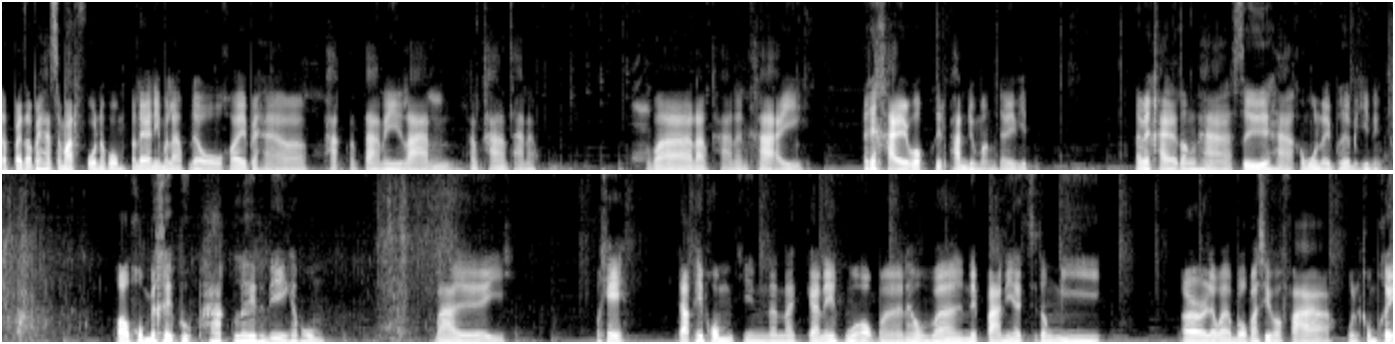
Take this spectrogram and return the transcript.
ต่อไปต้องไปหาสมาร์ทโฟนนะผมตอนแรกอันนี้มาแล้วเดี๋ยวค่อยไปหาผักต่างๆ ในร้านร้านค้าต่างๆนะเพราะว่าร้านค้านั้นขายน่าจะขายพวกพืชพันธุ์อยู่มั้งจะไม่ผิด ถ้าไม่ขายแล้วต้องหาซื้อหาข้อมูลอะไรเพิ่มอีกทีหนึ่ง เพราะผมไม่เคยปลูกผักเลยนั่นเองครับผม บ้าเอ้ยโอเค จากที่ผมจินตนาการในหัวออกมานะผมว่าในป่านี้อาจจะต้องมี เออเรียกว่าดอกไม้สีฟ้าๆเหมือนผมเคย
